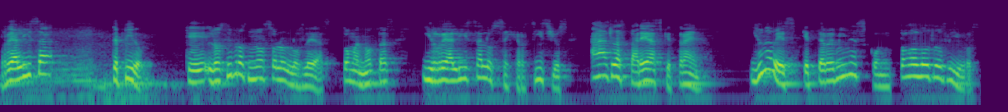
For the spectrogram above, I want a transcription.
Realiza, te pido, que los libros no solo los leas, toma notas y realiza los ejercicios, haz las tareas que traen. Y una vez que termines con todos los libros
